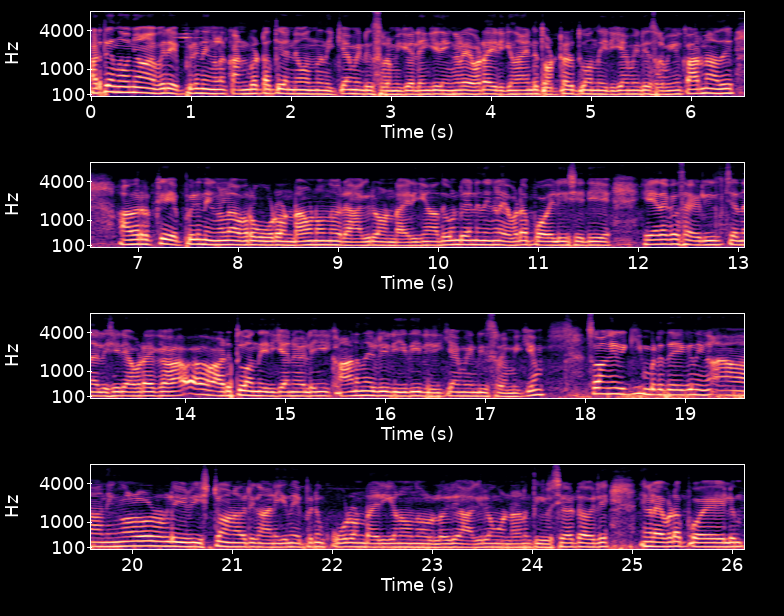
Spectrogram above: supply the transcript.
അടുത്തെന്ന് പറഞ്ഞാൽ അവർ എപ്പോഴും നിങ്ങളെ കൺവെട്ടത്ത് തന്നെ വന്ന് നിൽക്കാൻ വേണ്ടി ശ്രമിക്കും. അല്ലെങ്കിൽ നിങ്ങൾ എവിടെ ഇരിക്കുന്നു അതിന്റെ തൊട്ടടുത്ത് വന്ന് ഇരിക്കാൻ വേണ്ടി ശ്രമിക്കും. കാരണം അത് അവർക്ക് എപ്പോഴും നിങ്ങൾ അവരുടെ കൂടെ ഉണ്ടാവണമെന്ന് ഒരു ആഗ്രഹം ഉണ്ടായിരിക്കും. അതുകൊണ്ട് തന്നെ നിങ്ങൾ എവിടെ പോയാലും ശരി ഏതൊക്കെ സൈഡിൽ ചെന്നാലും ശരി അവിടെയൊക്കെ അടുത്ത് വന്നിരിക്കാനോ അല്ലെങ്കിൽ കാണുന്ന ഒരു രീതിയിൽ ഇരിക്കാൻ വേണ്ടി ശ്രമിക്കും. സോ അങ്ങനെ ഇരിക്കുമ്പോഴത്തേക്ക് നിങ്ങ- നിങ്ങളോടുള്ള ഒരു ഇഷ്ടമാണ് അവർ കാണിക്കുന്നത്. എപ്പോഴും കൂടെ ഉണ്ടായിരിക്കണമെന്നുള്ള ഒരു ആഗ്രഹം കൊണ്ടാണ് തീർച്ചയായിട്ടും അവർ നിങ്ങൾ എവിടെ പോയാലും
